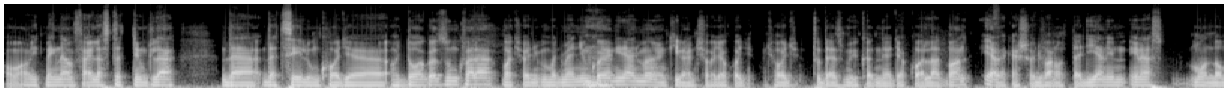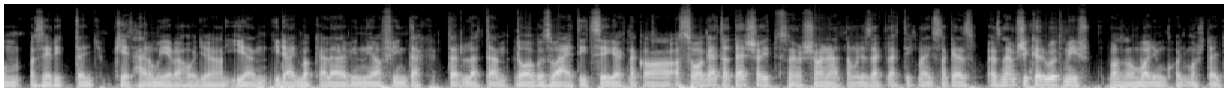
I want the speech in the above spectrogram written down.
amit még nem fejlesztettünk le, de, de célunk, hogy, hogy dolgozzunk vele, vagy hogy, hogy menjünk mm. olyan irányba, nagyon kíváncsi vagyok, hogy, hogy hogy tud ez működni a gyakorlatban. Érdekes, hogy van ott egy ilyen, én, én ezt mondom azért itt egy két-három éve, hogy ilyen irányba kell elvinni a fintech területen dolgozó IT cégeknek a, a szolgáltatásait. Nagyon sajnáltam, hogy az Eclectic Mindsnak ez, ez nem sikerült, mi is azon vagyunk, hogy most egy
